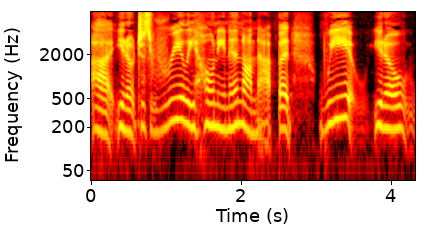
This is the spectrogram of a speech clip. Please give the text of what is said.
Uh, you know, just really honing in on that. But we, you know,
